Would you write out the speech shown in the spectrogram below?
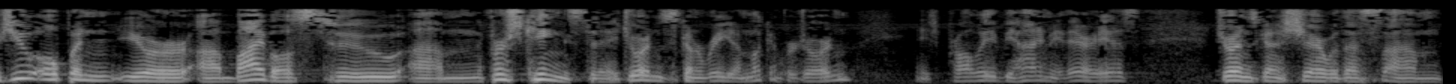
Would you open your uh, Bibles to um, First Kings today? Jordan's going to read. I'm looking for Jordan. He's probably behind me. There he is. Jordan's going to share with us um,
